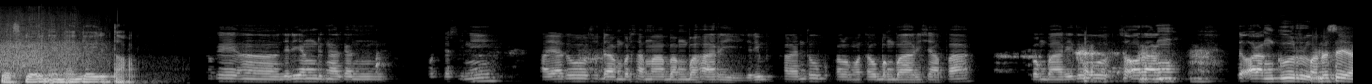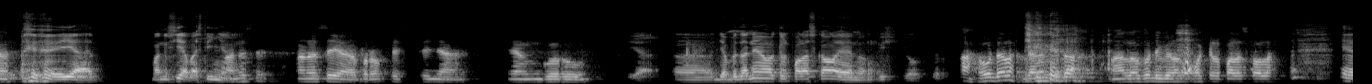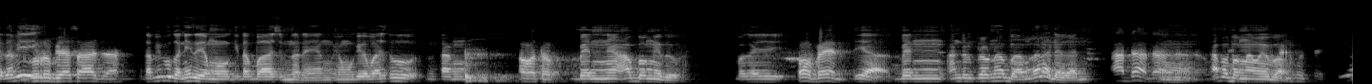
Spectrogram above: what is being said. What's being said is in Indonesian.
Let's join and enjoy the talk. Oke, eh, jadi yang dengarkan podcast ini saya tuh sedang bersama Bang Bahari. Jadi kalian tuh kalau mau tahu Bang Bahari siapa, Bang Bahari itu seorang seorang guru. manusia Iya, manusia pastinya. manusia manusia profesinya yang guru Iya, eh, jabatannya wakil kepala sekolah ya, Bang. Ih, gokil. ah udahlah jangan kita malu aku dibilang wakil kepala sekolah Ya, tapi guru biasa aja tapi bukan itu yang mau kita bahas sebenarnya. Yang yang mau kita bahas tuh tentang apa tuh bandnya Abang itu. Sebagai oh band iya, band underground Abang kan ada kan? ada ada, ada, Nah, ada. apa Bang namanya, Bang?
